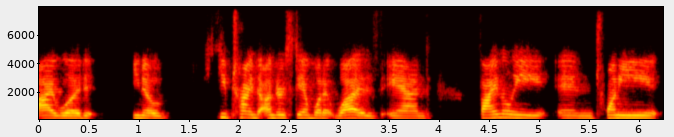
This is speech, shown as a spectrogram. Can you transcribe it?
I would, you know, keep trying to understand what it was. And finally, in 20,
